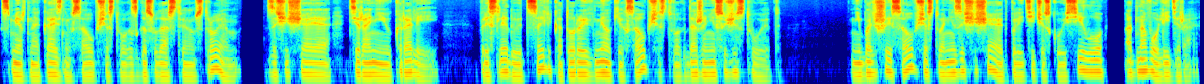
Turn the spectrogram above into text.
Смертная казнь в сообществах с государственным строем, защищая тиранию королей, преследует цель, которой в мелких сообществах даже не существует. Небольшие сообщества не защищают политическую силу одного лидера,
